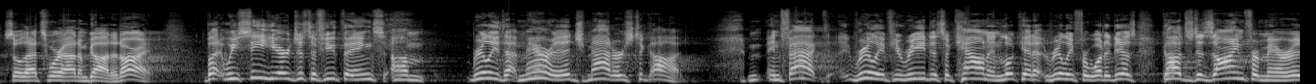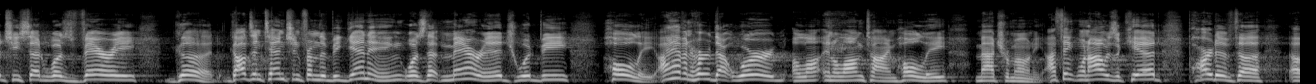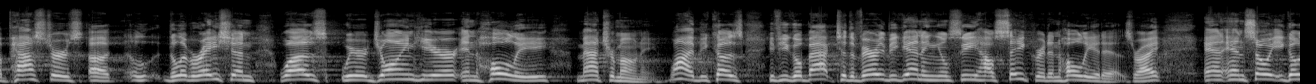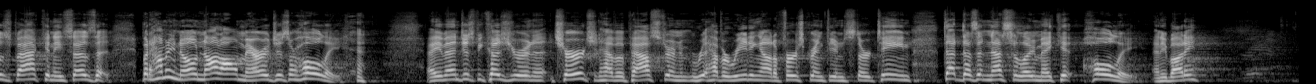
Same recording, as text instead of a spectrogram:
So that's where Adam got it. All right. But we see here just a few things um, really, that marriage matters to God. In fact, really, if you read this account and look at it really for what it is, God's design for marriage, he said, was very good. God's intention from the beginning was that marriage would be holy. I haven't heard that word in a long time, holy matrimony. I think when I was a kid, part of the uh, pastor's uh, deliberation was we're joined here in holy matrimony. Why? Because if you go back to the very beginning, you'll see how sacred and holy it is, right? And, and so he goes back and he says that, but how many know not all marriages are holy? Amen. Just because you're in a church and have a pastor and have a reading out of 1 Corinthians 13, that doesn't necessarily make it holy. Anybody?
